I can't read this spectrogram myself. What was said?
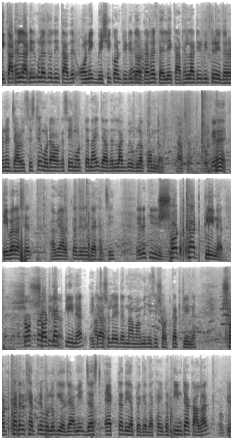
এই কাঠের লাঠিরগুলো যদি তাদের অনেক বেশি কোয়ান্টিটি দরকার হয় তাহলে এই কাঠের লাঠির ভিতরে এই ধরনের ঝাড়ু সিস্টেম ওটা আমার কাছে এই মুহূর্তে নাই যাদের লাগবে ওগুলো কম দাম। আচ্ছা ওকে হ্যাঁ এবার আসেন আমি আরেকটা জিনিস দেখাচ্ছি। এটা কি জিনিস? Shortcut cleaner shortcut shortcut cleaner এটা আসলে এটার নাম আমি দিছি শর্টকাট ক্লিনার শর্টকাটের ক্ষেত্রে হলো গিয়ে যে আমি জাস্ট একটা দিয়ে আপনাকে দেখাই এটা তিনটা কালার ওকে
